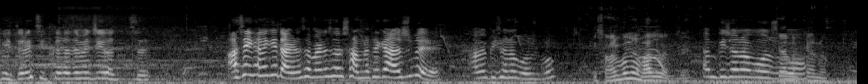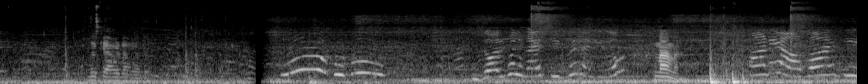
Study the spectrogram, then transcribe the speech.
ভেতরে চিৎকার চেঁচামেচি হচ্ছে। আচ্ছা এখানে কি ডাইনোসর মাইনোসর সামনে থেকে আসবে? আমি পিছনে বসবো। সামনে ভালো লাগবে। আমি পিছনে কেন বসবো। কেন ক্যামেরা ম্যান জল ফল গায়ে ছিটবে নাকি গো? না না। আরে আবার কি?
